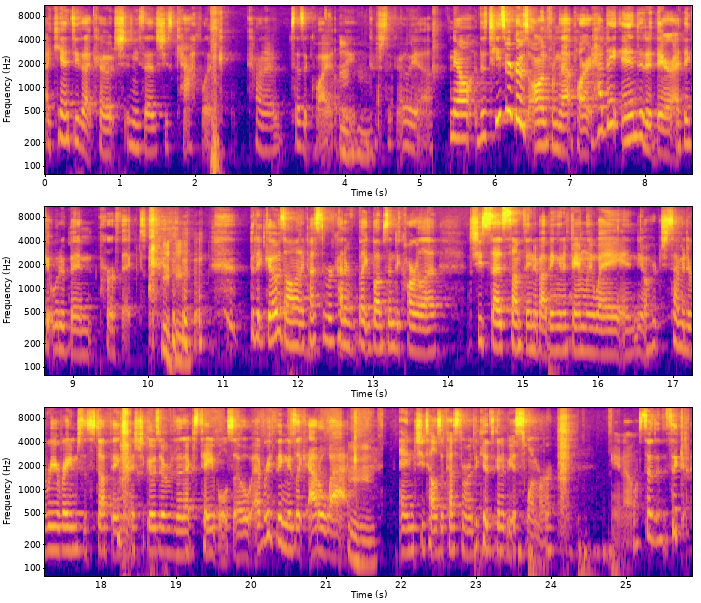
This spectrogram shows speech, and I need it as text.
I can't do that, coach. And he says she's Catholic. Kind of says it quietly. Mm-hmm. Coach is like, oh yeah. Now the teaser goes on from that part. Had they ended it there, I think it would have been perfect. Mm-hmm. but it goes on. A customer kind of like bumps into Carla. She says something about being in a family way, and you know her, she's having to rearrange the stuffing as she goes over to the next table. So everything is like out of whack. Mm-hmm. And she tells the customer the kid's going to be a swimmer. You know, so it's like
